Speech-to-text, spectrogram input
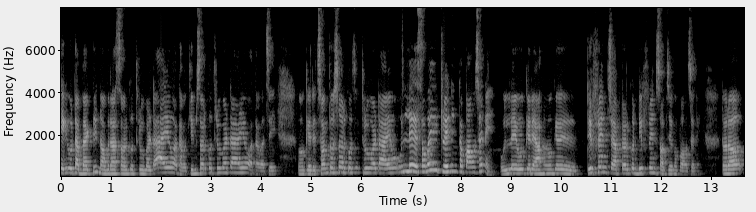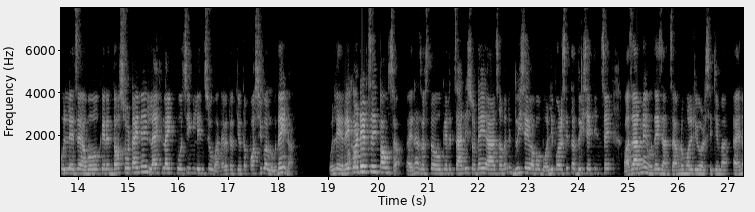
एउटा व्यक्ति नवराज सरको थ्रुबाट आयो अथवा खिम सरको थ्रुबाट आयो अथवा चाहिँ के अरे सन्तोष सरको थ्रुबाट आयो उनले सबै ट्रेनिङ त पाउँछ नि। उसले ऊ के अरे आफ्नो के अरे डिफ्रेन्ट च्याप्टरको डिफ्रेन्ट सब्जेक्टको पाउँछ नि। तर उसले चाहिँ अब के अरे दसवटै नै लाइफ लाइन कोचिङ लिन्छु भनेर त त्यो त पोसिबल हुँदैन। उसले रेकर्डेड चाहिँ पाउँछ होइन? जस्तो के अरे चालिसवटै आएछ भने दुई सय अब भोलि पर्सि त दुई सय तिन सय हजार नै हुँदै जान्छ हाम्रो मल्टिभर्सिटीमा होइन?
